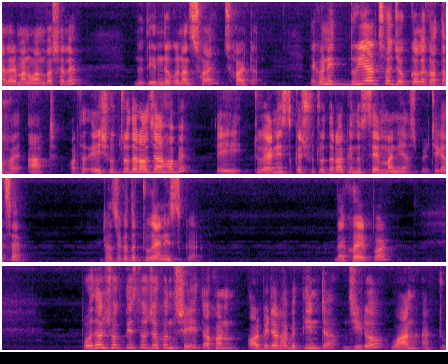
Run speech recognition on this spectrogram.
এল এর মান ওয়ান বসালে দুই তিন দুগুণা ছয়, ছয়টা। এখন এই দুই আর ছয় যোগ করলে কত হয়? আট। অর্থাৎ এই সূত্র দ্বারাও যা হবে, এই টু এন স্কোয়ার সূত্র দ্বারাও কিন্তু সেম মানি আসবে, ঠিক আছে? এটা হচ্ছে কত? টু এন স্কোয়ার দেখো এরপর। প্রধান শক্তি স্তর যখন থ্রি তখন অরবিটাল হবে তিনটা জিরো ওয়ান আর টু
